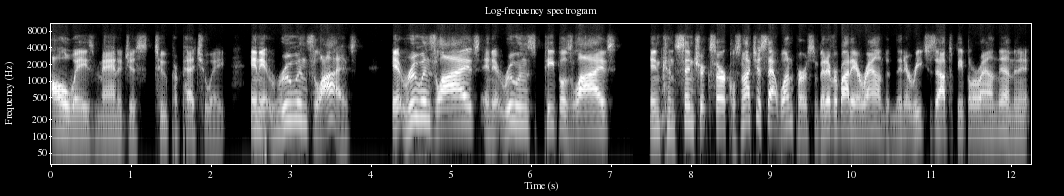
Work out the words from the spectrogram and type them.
always manages to perpetuate and it ruins lives it ruins lives and it ruins people's lives in concentric circles not just that one person but everybody around them then it reaches out to people around them and it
